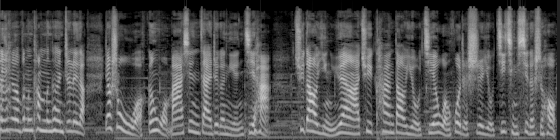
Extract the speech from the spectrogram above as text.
这个不能看，不能看之类的。要是我跟我妈现在这个年纪哈。去到影院啊，去看到有接吻或者是有激情戏的时候，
